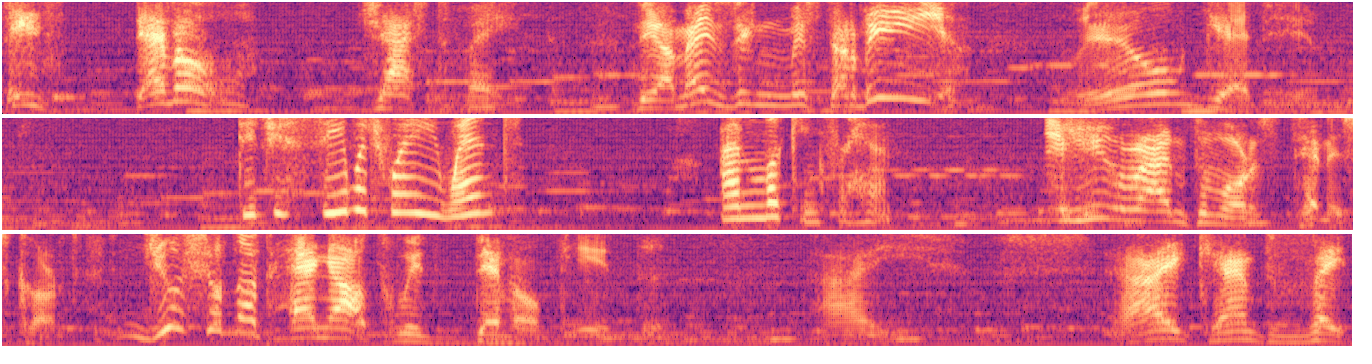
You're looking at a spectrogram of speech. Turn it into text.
thief devil? Just wait. The amazing Mr. B will get him. Did you see which way he went? I'm looking for him. He ran towards tennis court. You should not hang out with Devil Kid. I... I can't wait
